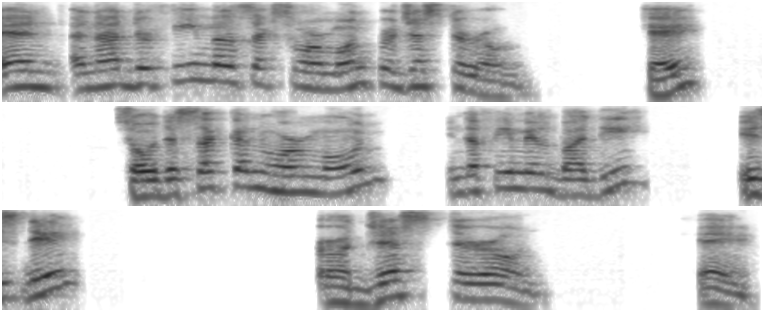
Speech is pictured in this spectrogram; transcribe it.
and another female sex hormone, progesterone. Okay? So the second hormone in the female body is the progesterone. Okay.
